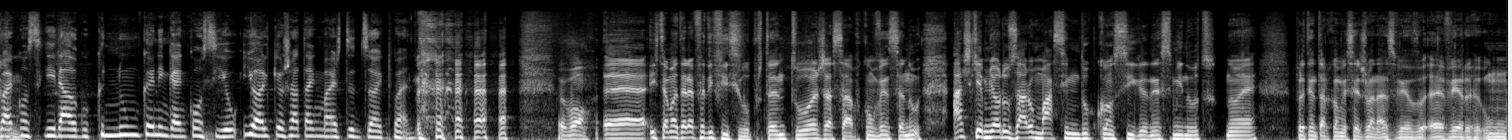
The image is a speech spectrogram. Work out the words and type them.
Vai conseguir algo que nunca ninguém conseguiu. E olha que eu já tenho mais de 18 anos. Bom, eh, isto é uma tarefa difícil, portanto, hoje já sabe, convença-no. Acho que é melhor usar o máximo do que consiga nesse minuto, não é? Para tentar convencer Joana Azevedo a ver um.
